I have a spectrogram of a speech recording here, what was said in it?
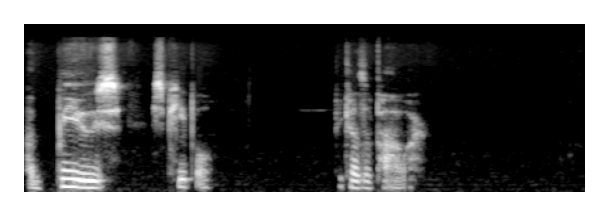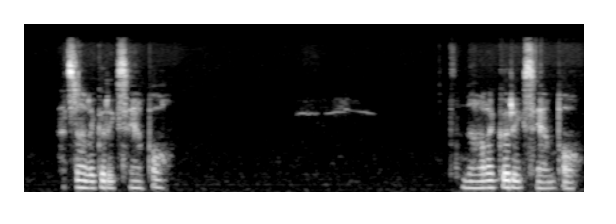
abuse his people because of power? That's not a good example. It's not a good example.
